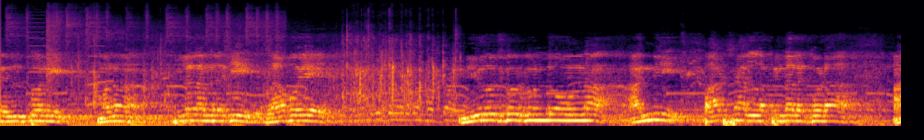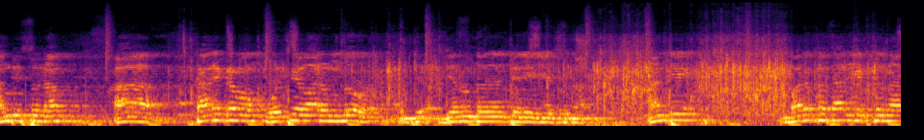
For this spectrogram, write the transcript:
నిధులతోని మన పిల్లలందరికీ రాబోయే నియోజకవర్గంలో ఉన్న అన్ని పాఠశాలల పిల్లలకు కూడా అందిస్తున్నాం. ఆ కార్యక్రమం వచ్చే వారంలో జరుగుతుందని తెలియజేస్తున్నాం. అంటే మరొకసారి చెప్తున్నా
